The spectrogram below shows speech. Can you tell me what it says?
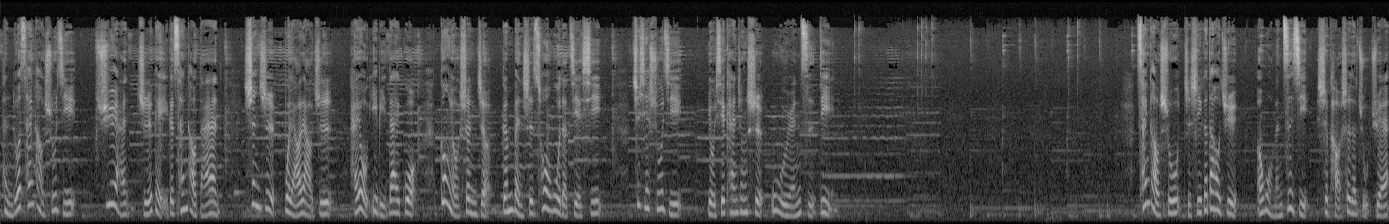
很多参考书籍居然只给一个参考答案，甚至不了了之，还有一笔带过，更有甚者根本是错误的解析。这些书籍有些堪称是误人子弟。参考书只是一个道具，而我们自己是考试的主角。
